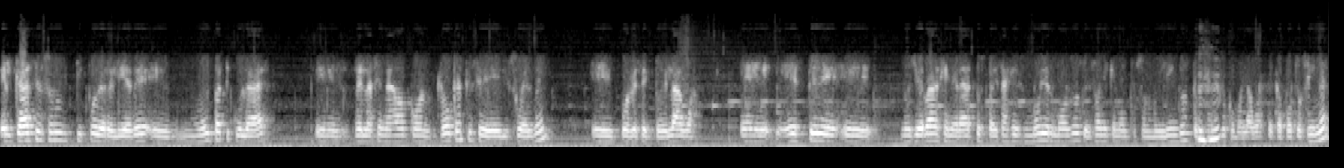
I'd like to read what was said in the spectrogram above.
El CARS es un tipo de relieve eh, muy particular relacionado con rocas que se disuelven por efecto del agua. este nos lleva a generar pues, paisajes muy hermosos, sónicamente son muy lindos, por ejemplo como agua Huasteca Potosina,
